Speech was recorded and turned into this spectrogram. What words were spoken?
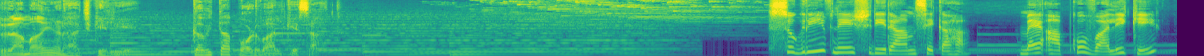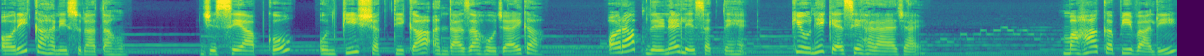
रामायण आज के लिए। कविता पौडवाल के साथ। सुग्रीव ने श्री राम से कहा, मैं आपको वाली की और एक कहानी सुनाता हूँ, जिससे आपको उनकी शक्ति का अंदाज़ा हो जाएगा और आप निर्णय ले सकते हैं कि उन्हें कैसे हराया जाए। महाकपि वाली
